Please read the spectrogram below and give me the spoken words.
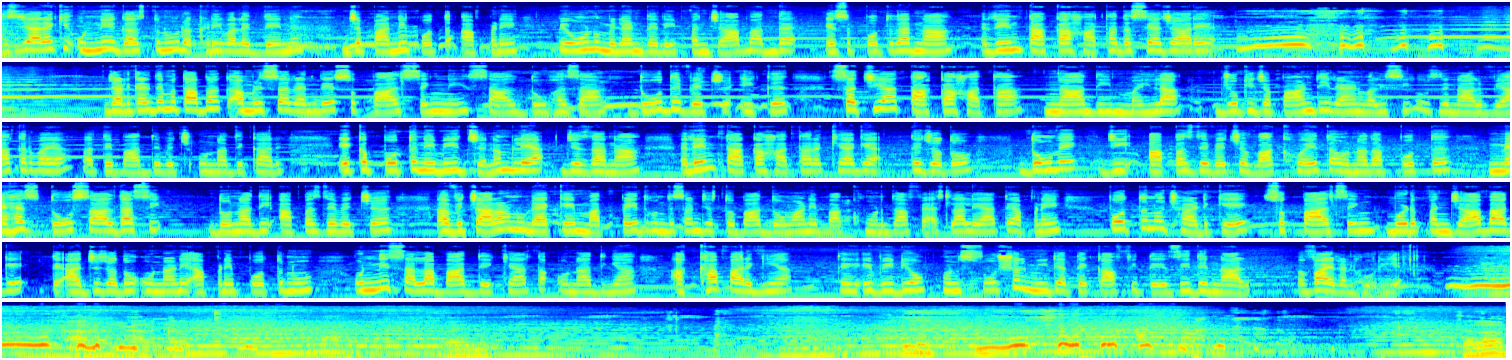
ਦੱਸਿਆ ਜਾ ਰਿਹਾ ਕਿ 19 ਅਗਸਤ ਨੂੰ ਰਖੜੀ ਵਾਲੇ ਦਿਨ ਜਾਪਾਨੀ ਪੁੱਤ ਆਪਣੇ ਪਿਓ ਨੂੰ ਮਿਲਣ ਦੇ ਲਈ ਪੰਜਾਬ ਆਉਂਦਾ ਹੈ। ਇਸ ਪੁੱਤ ਦਾ ਨਾਂ ਰਿਨ ਤਾਕਾ ਹਾਥਾ ਦੱਸਿਆ ਜਾ ਰਿਹਾ ਹੈ। ਜਾਣਕਾਰੀ ਦੇ ਮੁਤਾਬਕ ਅੰਮ੍ਰਿਤਸਰ ਰਹਿੰਦੇ ਸੁਖਪਾਲ ਸਿੰਘ ਨੇ ਸਾਲ 2002 ਦੇ ਵਿੱਚ ਇੱਕ ਸਚਿਆ ਤਾਕਾ ਹਾਥਾ ਨਾਂ ਦੀ ਮਹਿਲਾ, ਜੋ ਕਿ ਜਾਪਾਨ ਦੀ ਰਹਿਣ ਵਾਲੀ ਸੀ ਉਸ ਦੇ ਨਾਲ ਵਿਆਹ ਕਰਵਾਇਆ ਅਤੇ ਬਾਅਦ ਦੇ ਵਿੱਚ ਉਹਨਾਂ ਦੇ ਘਰ ਇੱਕ ਪੁੱਤ ਨੇ ਵੀ ਜਨਮ ਲਿਆ ਜਿਸ ਦਾ ਨਾਂ ਰਿਨ ਤਾਕਾ ਹਾਥਾ ਰੱਖਿਆ ਗਿਆ। ਤੇ ਜਦੋਂ ਦੋਵੇਂ ਜੀ ਆਪਸ ਦੇ ਵਿੱਚ ਵੱਖ ਹੋਏ ਤਾਂ ਉਹਨਾਂ ਦਾ ਪੁੱਤ ਮਹਿਜ਼ 2 ਸਾਲ ਦਾ ਸੀ। ਦੋਨਾਂ ਦੀ ਆਪਸ ਦੇ ਵਿੱਚ ਵਿਚਾਰਾਂ ਨੂੰ ਲੈ ਕੇ ਮਤਭੇਦ ਹੁੰਦੇ ਸਨ, ਜਿਸ ਤੋਂ ਬਾਅਦ ਦੋਵਾਂ ਨੇ ਵੱਖ ਹੋਣ ਦਾ ਫੈਸਲਾ ਲਿਆ ਤੇ ਆਪਣੇ ਪੁੱਤ ਨੂੰ ਛੱਡ ਕੇ ਸੁਖਪਾਲ ਸਿੰਘ ਮੁੜ ਪੰਜਾਬ ਆ ਗਏ ਤੇ ਅੱਜ ਜਦੋਂ ਉਹਨਾਂ ਨੇ ਆਪਣੇ ਪੁੱਤ ਨੂੰ 19 ਸਾਲਾਂ ਬਾਅਦ ਦੇਖਿਆ ਤਾਂ ਉਹਨਾਂ ਦੀਆਂ ਅੱਖਾਂ ਭਰ ਗਈਆਂ ਤੇ ਇਹ ਵੀਡੀਓ ਹੁਣ ਸੋਸ਼ਲ ਮੀਡੀਆ ਤੇ ਕਾਫੀ ਤੇਜ਼ੀ ਦੇ ਨਾਲ ਵਾਇਰਲ ਹੋ ਰਹੀ ਹੈ। bangka ini चलो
